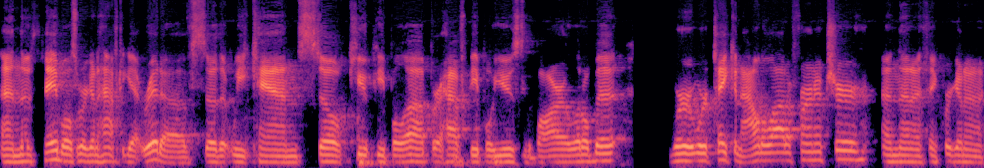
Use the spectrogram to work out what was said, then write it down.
and those tables we're going to have to get rid of so that we can still queue people up or have people use the bar a little bit. We're we're taking out a lot of furniture, and then I think we're going to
